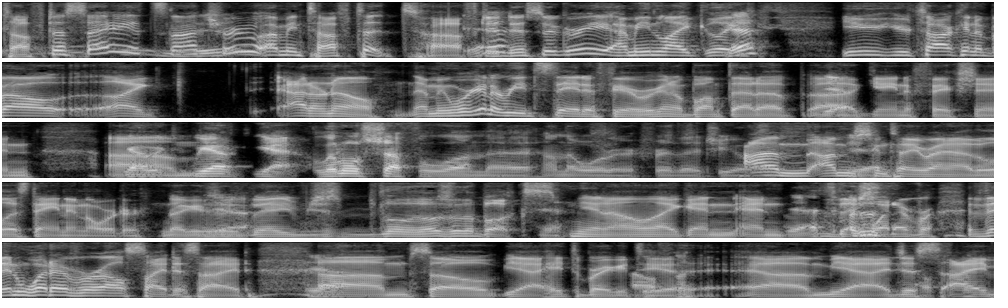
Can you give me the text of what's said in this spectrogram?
tough to say it's not true. I mean, tough to tough to disagree. I mean, like like Yeah. you you're talking about like I don't know. I mean, we're gonna read State of Fear. We're gonna bump that up. Uh, Yeah. Gain of Fiction. Yeah, Um, we, we have yeah a little shuffle on the on the order for the GO. I'm I'm just Yeah. gonna tell you right now the list ain't in order. Like it's Yeah. just, just those are the books, you know. Like and and then whatever then whatever else I decide. Um. So yeah, I hate to break it to you. Um. Yeah. I just I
